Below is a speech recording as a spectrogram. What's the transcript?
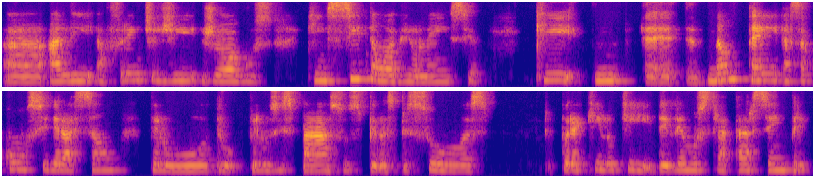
ah, ali à frente de jogos que incitam a violência, que é, não tem essa consideração pelo outro, pelos espaços, pelas pessoas, por aquilo que devemos tratar sempre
